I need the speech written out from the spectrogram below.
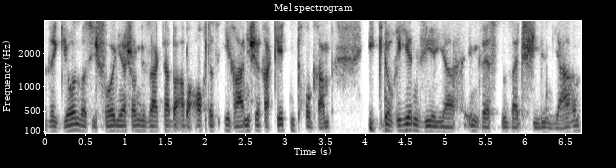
Region, was ich vorhin ja schon gesagt habe, aber auch das iranische Raketenprogramm ignorieren wir ja im Westen seit vielen Jahren,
